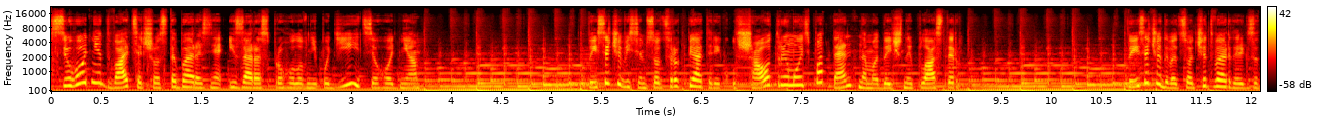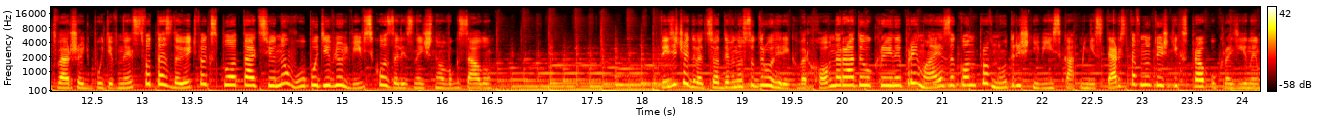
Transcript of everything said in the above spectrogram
Сьогодні 26 березня, і зараз про головні події цього дня. 1845 рік у США отримують патент на медичний пластир. 1904 рік затверджують будівництво та здають в експлуатацію нову будівлю Львівського залізничного вокзалу. 1992 рік Верховна Рада України приймає закон про внутрішні війська Міністерства внутрішніх справ України.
